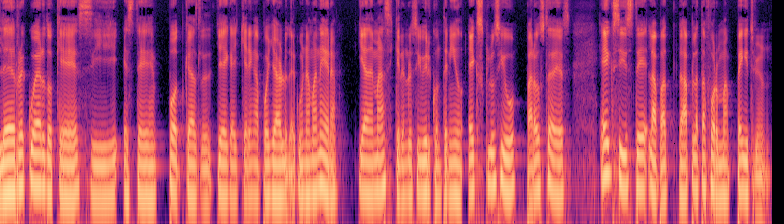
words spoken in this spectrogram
Les recuerdo que si este podcast les llega y quieren apoyarlo de alguna manera, y además si quieren recibir contenido exclusivo para ustedes, existe la, la plataforma Patreon.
